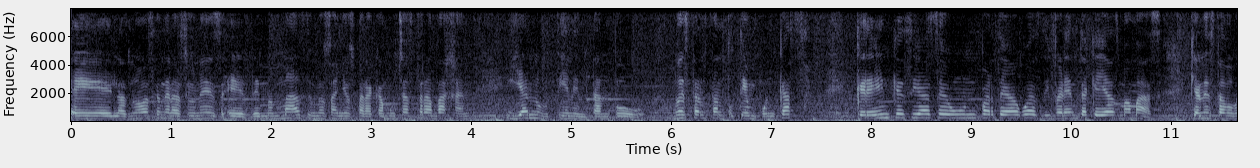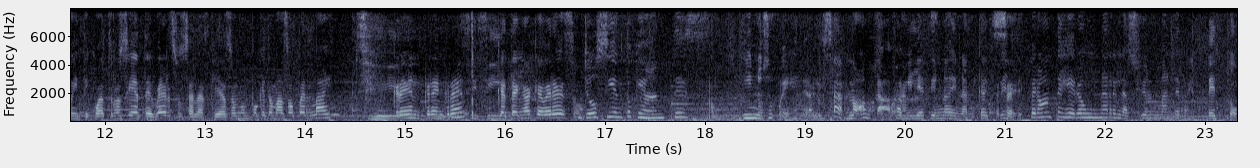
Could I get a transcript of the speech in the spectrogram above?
eh, las nuevas generaciones eh, de mamás de unos años para acá, muchas trabajan y ya no tienen tanto, no están tanto tiempo en casa. ¿Creen que sí hace un parteaguas diferente a aquellas mamás que han estado 24/7 versus a las que ya son un poquito más open mind? Sí. ¿Creen, creen, creen que tenga que ver eso? Yo siento que antes, y no se puede generalizar, ¿no? Cada familia tiene una dinámica diferente pero antes era una relación más de respeto,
